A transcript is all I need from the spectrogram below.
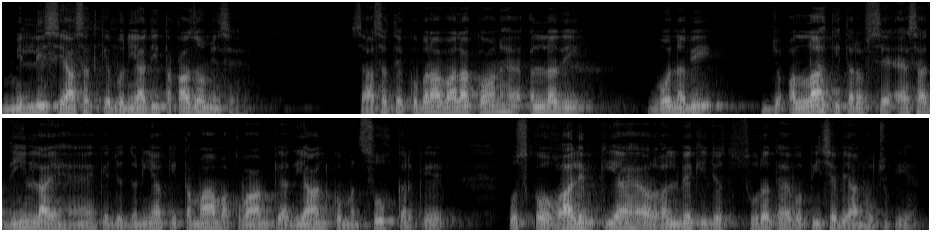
ملی سیاست کے بنیادی تقاضوں میں سے ہے۔ سیاست قبرا والا کون ہے؟ اللہ دی۔ وہ نبی جو اللہ کی طرف سے ایسا دین لائے ہیں کہ جو دنیا کی تمام اقوام کے ادیان کو منسوخ کر کے اس کو غالب کیا ہے اور غلبے کی جو صورت ہے وہ پیچھے بیان ہو چکی ہے۔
